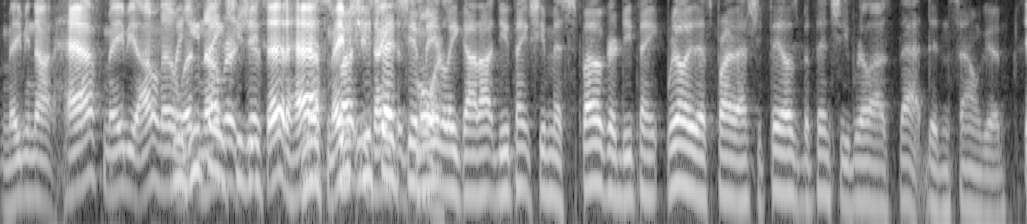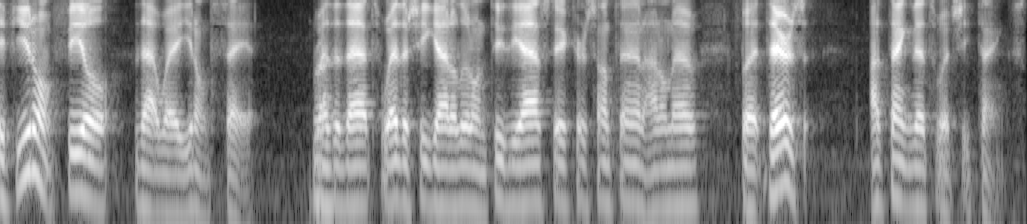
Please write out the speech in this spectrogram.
maybe not half, maybe I don't know I mean, what do you number think she, she, just said half. Maybe she you said she more. immediately got out. Do you think she misspoke, or do you think really that's probably how she feels? But then she realized that didn't sound good. If you don't feel that way, you don't say it. Whether that's whether she got a little enthusiastic or something, I don't know. But there's, I think that's what she thinks.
